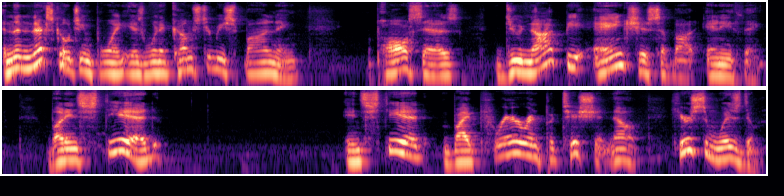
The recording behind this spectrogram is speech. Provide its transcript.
And then the next coaching point is when it comes to responding, Paul says, do not be anxious about anything, but instead, instead, by prayer and petition. Now, here's some wisdom.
